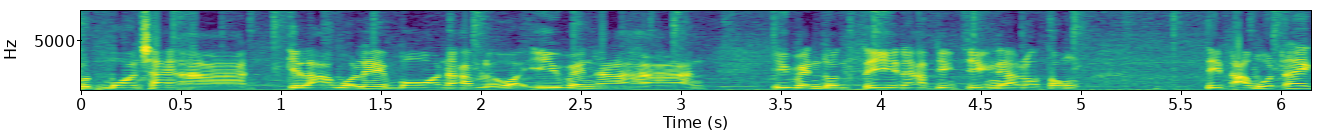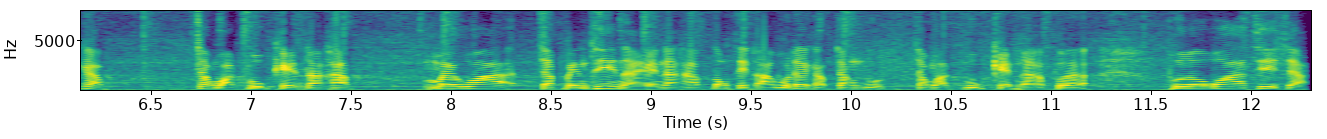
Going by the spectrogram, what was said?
ฟุตบอลชายหาดกีฬาวอลเลย์บอลนะครับหรือว่าอีเวนต์อาหารอีเวนต์ดนตรีนะครับจริงๆเนี่ยเราต้อง ติดอาวุธให้กับจังหวัดภูเก็ตนะครับ ไม่ว่าจะเป็นที่ไหนนะครับ ต้องติดอาวุธให้กับจังหวัดจังหวัดภูเก็ตนะครับ เพื่อเพื่อว่าที่จะ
